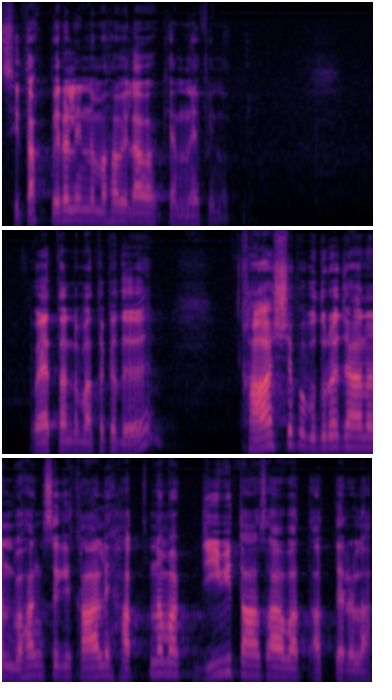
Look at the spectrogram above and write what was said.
සිතක් පෙරලෙන්න මහ වෙලාවක් යන්නේ පින්නොත්නි. ඔය ඇත්තන්ට මතකද කාශ්‍යප බුදුරජාණන් වහන්සේගේ කාලේ හත් නමක් ජීවිතාසාවත් අත්හැරලා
